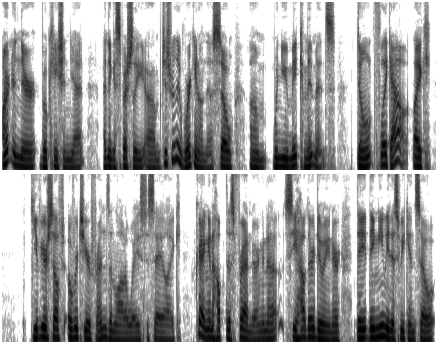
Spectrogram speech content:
aren't in their vocation yet, I think especially um, just really working on this. So um, when you make commitments, don't flake out. Like, give yourself over to your friends in a lot of ways to say, like, okay, I'm going to help this friend, or I'm going to see how they're doing, or they they need me this weekend. So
